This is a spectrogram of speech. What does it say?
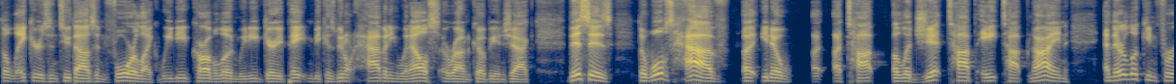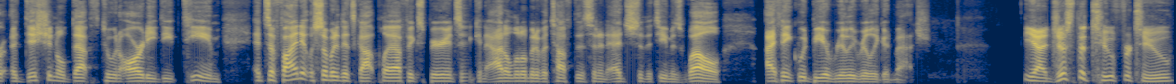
the Lakers in 2004. Like we need Karl Malone, we need Gary Payton because we don't have anyone else around Kobe and Shaq. This is the Wolves have, a, you know, a, a top, a legit top eight, top nine, and they're looking for additional depth to an already deep team. And to find it with somebody that's got playoff experience and can add a little bit of a toughness and an edge to the team as well, I think would be a really, really good match. Yeah, just the two for two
